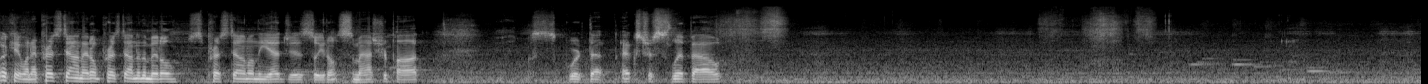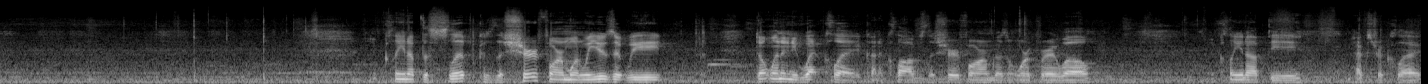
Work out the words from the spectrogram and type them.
Okay, when I press down, I don't press down in the middle. Just press down on the edges so you don't smash your pot. Squirt that extra slip out. clean up the slip because the Surform, when we use it, we don't want any wet clay. It kind of clogs the Surform, doesn't work very well. So clean up the extra clay.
